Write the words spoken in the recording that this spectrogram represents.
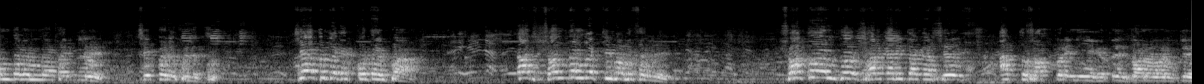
আন্দোলন না থাকলে সে করে ফেলেছে। সে এত টাকা কোথায় পা তার সন্তানরা কীভাবে চলে। সকল সরকারি টাকা সে আত্মসাৎ করে নিয়ে গেছে জনগণকে।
